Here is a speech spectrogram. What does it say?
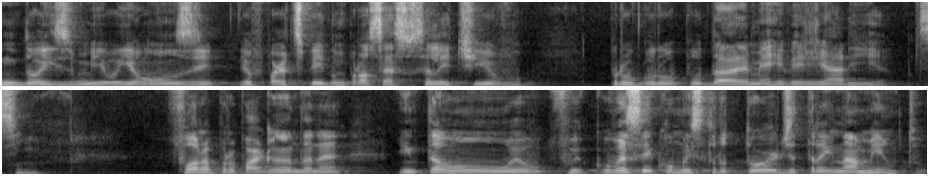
Em 2011, eu participei de um processo seletivo para o grupo da MRV Engenharia. Sim. Fora propaganda, né? Então eu fui comecei como instrutor de treinamento,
